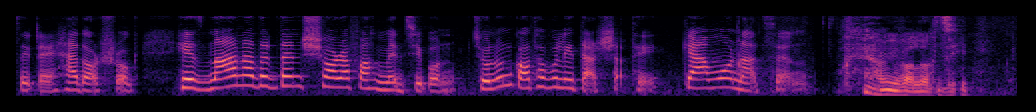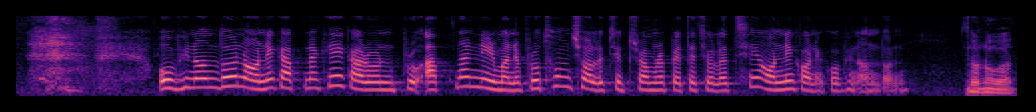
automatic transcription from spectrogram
সিটে হ্যাঁ দর্শক he's none other than Sharaf Ahmed Jibon. চলুন কথা বলি তার সাথে। কেমন আছেন? আমি ভালো আছি। অভিনন্দন অনেক আপনাকে কারণ আপনার নির্মাণে প্রথম চলচ্চিত্র আমরা পেতে চলেছি। অনেক অনেক অভিনন্দন। ধন্যবাদ।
